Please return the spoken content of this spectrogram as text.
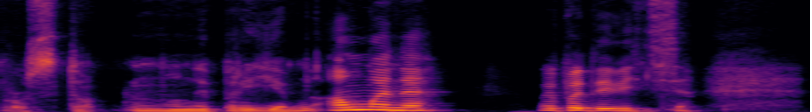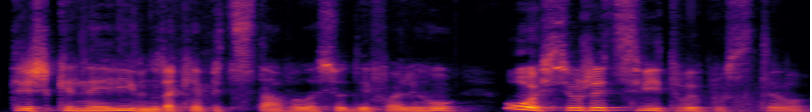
Просто ну, неприємно. А в мене, ви подивіться, трішки нерівно, так я підставила сюди фольгу. Ось уже цвіт випустило.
